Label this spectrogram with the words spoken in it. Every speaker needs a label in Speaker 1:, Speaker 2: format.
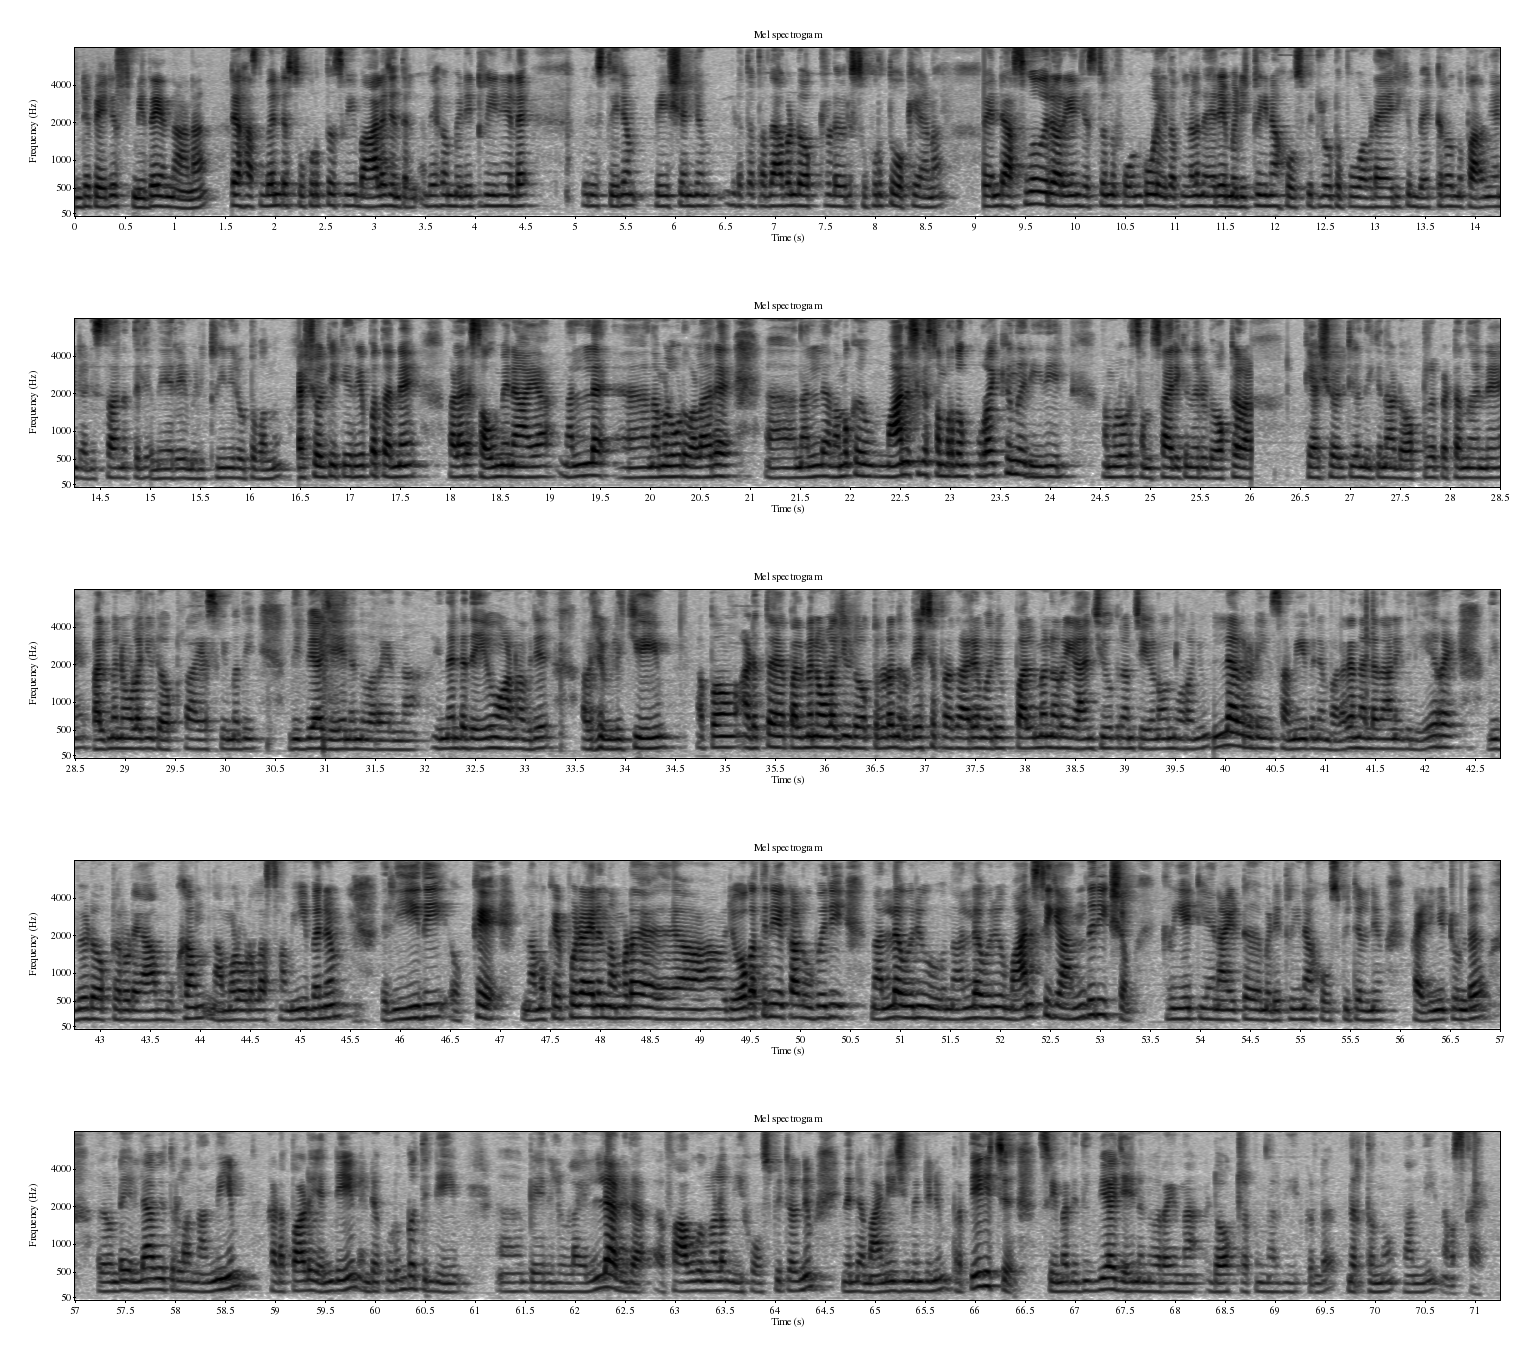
Speaker 1: എന്റെ പേര് സ്മിത എന്നാണ്. എന്റെ ഹസ്ബൻഡ് സുഹൃത്ത് ശ്രീ ബാലചന്ദ്രൻ. അദ്ദേഹം മെഡിട്രീനിയയിലെ ഒരു സ്ഥിരം പേഷ്യന്റും ഇവിടുത്തെ പ്രതാപൻ ഡോക്ടറുടെ ഒരു സുഹൃത്തും ഒക്കെയാണ്. അപ്പോൾ എന്റെ അസുഖം ഒരു അറിയാൻ ജസ്റ്റ് ഒന്ന് ഫോൺ കോൾ ചെയ്തപ്പോൾ നിങ്ങൾ നേരെ മെഡിട്രീന ഹോസ്പിറ്റലിലോട്ട് പോകും അവിടെ ആയിരിക്കും ബെറ്റർ എന്ന് പറഞ്ഞതിന്റെ അടിസ്ഥാനത്തിൽ നേരെ മെഡിട്രീനിലോട്ട് വന്നു. കാഷ്വാലിറ്റി കയറിയപ്പോൾ തന്നെ വളരെ സൗമ്യനായ നല്ല നമ്മളോട് വളരെ നല്ല നമുക്ക് മാനസിക സമ്മർദ്ദം കുറയ്ക്കുന്ന രീതിയിൽ നമ്മളോട് സംസാരിക്കുന്ന ഒരു ഡോക്ടറാണ് കാഷ്വാലിറ്റിയിൽ നിൽക്കുന്ന ഡോക്ടർ പെട്ടെന്ന് തന്നെ പൽമനോളജി ഡോക്ടറായ ശ്രീമതി ദിവ്യ ജയൻ എന്ന് പറയുന്ന ഇന്നെന്റെ ദൈവമാണ് അവർ അവരെ വിളിക്കുകയും അപ്പോൾ അടുത്ത പൽമനോളജി ഡോക്ടറുടെ നിർദ്ദേശപ്രകാരം ഒരു പൽമനറി ആൻജിയോഗ്രാം ചെയ്യണമെന്ന് പറഞ്ഞു. എല്ലാവരുടെയും സമീപനം വളരെ നല്ലതാണ്. ഇതിലേറെ ദിവ്യ ഡോക്ടറുടെ ആ മുഖം നമ്മളോടുള്ള സമീപനം രീതി ഒക്കെ നമുക്കെപ്പോഴായാലും നമ്മുടെ രോഗത്തിനേക്കാൾ ഉപരി നല്ല ഒരു നല്ല ഒരു മാനസിക അന്തരീക്ഷം ക്രിയേറ്റ് ചെയ്യാനായിട്ട് മെഡിട്രീന ഹോസ്പിറ്റലിന് കഴിഞ്ഞിട്ടുണ്ട്. അതുകൊണ്ട് എല്ലാവിധത്തിലുള്ള നന്ദിയും കടപ്പാട് എന്റെയും എന്റെ കുടുംബത്തിന്റെയും പേരിലുള്ള എല്ലാവിധ ഭാവുകങ്ങളും ഈ ഹോസ്പിറ്റലിനും ഇതിന്റെ മാനേജ്മെന്റിനും പ്രത്യേകിച്ച് ശ്രീമതി ദിവ്യ ജെയിൻ എന്ന് പറയുന്ന ഡോക്ടർക്കും നൽകിയിട്ടുണ്ട്. നിർത്തുന്നു. നന്ദി. നമസ്കാരം.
